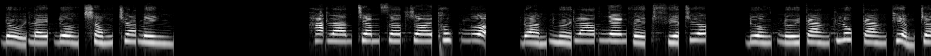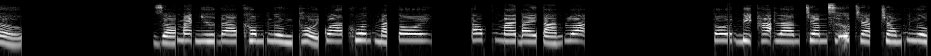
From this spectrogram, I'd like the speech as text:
đổi lấy đường sống cho mình. Hạ Lan châm dơ roi thúc ngựa, đoàn người lao nhanh về phía trước, đường núi càng lúc càng hiểm trở. Gió mạnh như đao không ngừng thổi qua khuôn mặt tôi, tóc mai bay tán loạn. Tôi bị Hạ Lan châm giữ chặt trong ngực,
